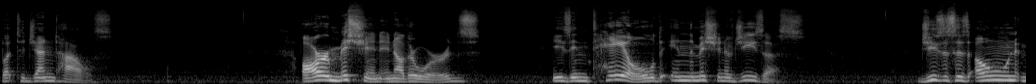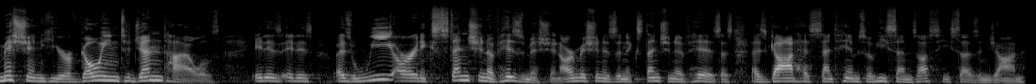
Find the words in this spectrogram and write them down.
but to Gentiles. Our mission, in other words, is entailed in the mission of Jesus. Jesus' own mission here of going to Gentiles it is, it is as we are an extension of his mission. Our mission is an extension of his. As, as God has sent him, so he sends us, he says in John.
